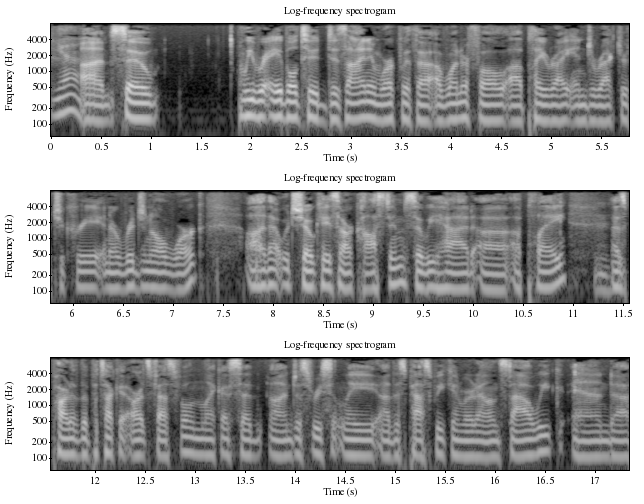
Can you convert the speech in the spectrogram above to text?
Yeah. Um, so we were able to design and work with a, a wonderful uh, playwright and director to create an original work uh, that would showcase our costumes. So we had uh, a play as part of the Pawtucket Arts Festival, and like I said, uh, just recently uh, this past weekend, Rhode Island Style Week, and uh,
